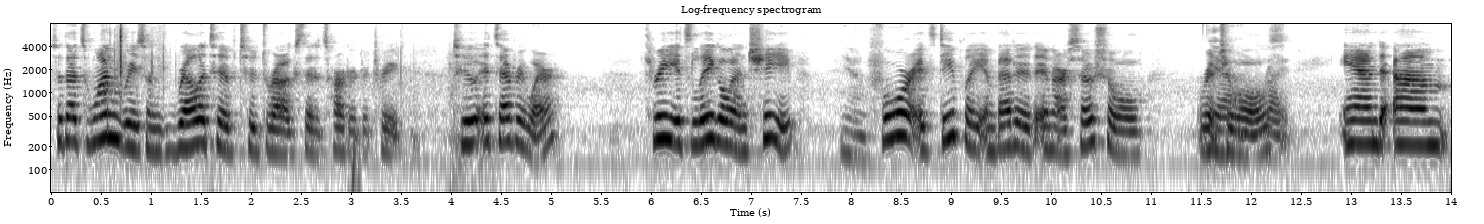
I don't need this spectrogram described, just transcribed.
So that's one reason relative to drugs that it's harder to treat. Two, it's everywhere. Three, it's legal and cheap. yeah. Four, it's deeply embedded in our social rituals. right. And um,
